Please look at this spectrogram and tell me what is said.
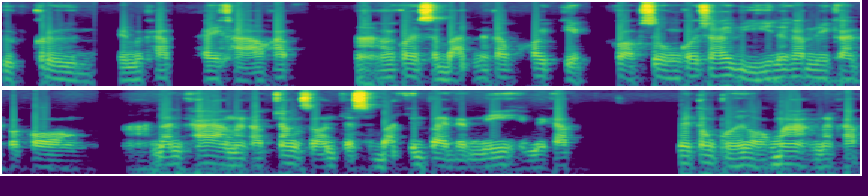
จุดกลืนเห็นไหมครับไถขาวครับ ค่อยๆสะบัดนะครับ ค่อยเก็บกรอบทรงก็ใช้หวีนะครับในการประคองอด้านข้างนะครับ ช่างสอนจะสะบัดขึ้นไปแบบนี้เห็นไหมครับ ไม่ต้องเผยออกมากนะครับ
